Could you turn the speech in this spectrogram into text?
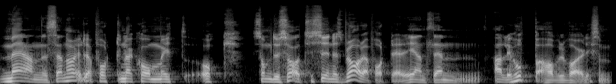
men sen har ju rapporterna kommit och som du sa, till synes bra rapporter. Egentligen allihopa har väl varit liksom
